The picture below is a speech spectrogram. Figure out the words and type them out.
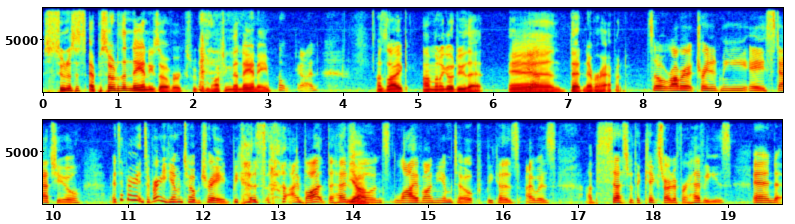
as soon as this episode of the nanny's over, because we've been watching the nanny, Oh God. I was like, I'm gonna go do that, and that never happened. So Robert traded me a statue. It's a very it's a very Yimtope trade because I bought the headphones live on Yimtope because I was obsessed with the Kickstarter for Heavys. And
